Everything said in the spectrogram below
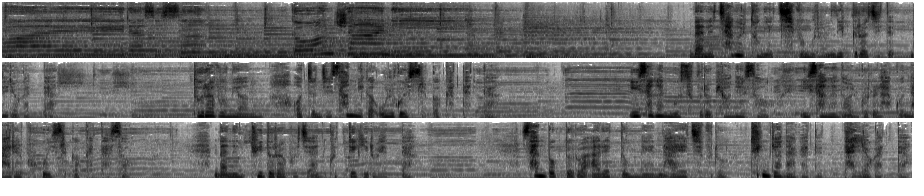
Why does the sun go on shining? 나는 창을 통해 지붕으로 미끄러지듯 내려갔다. 돌아보면 어쩐지 선미가 울고 있을 것 같았다. 이상한 모습으로 변해서 이상한 얼굴을 하고 나를 보고 있을 것 같아서 나는 뒤돌아보지 않고 뛰기로 했다. 산복도로 아랫동네 나의 집으로 튕겨나가듯 달려갔다.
